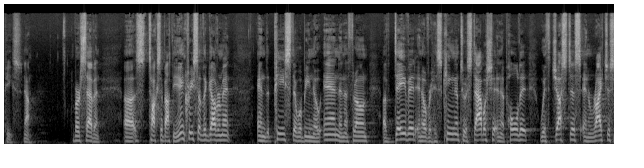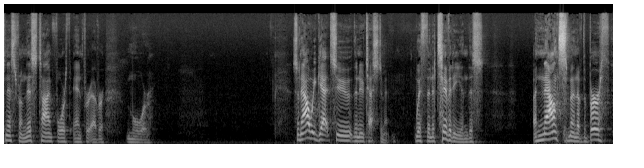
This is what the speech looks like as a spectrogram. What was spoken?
Peace. Now, Verse 7 uh, talks about the increase of the government and the peace. There will be no end, in the throne of David and over his kingdom to establish it and uphold it with justice and righteousness from this time forth and forevermore. So now we get to the New Testament with the Nativity and this announcement of the birth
